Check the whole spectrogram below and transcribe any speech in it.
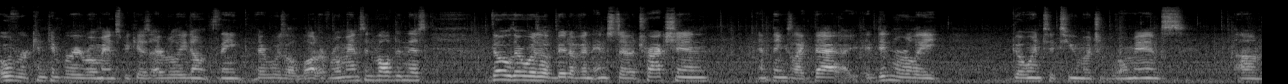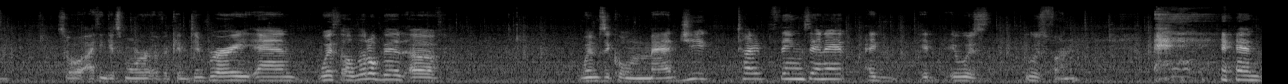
over contemporary romance because I really don't think there was a lot of romance involved in this. Though there was a bit of an insta attraction and things like that, it didn't really go into too much romance. Um, so I think it's more of a contemporary and with a little bit of whimsical magic type things in it. I it, it was it was fun. and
